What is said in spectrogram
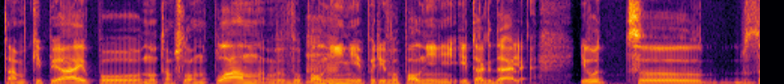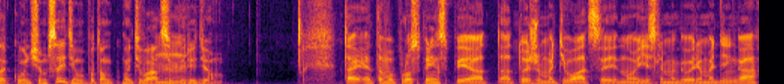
там KPI по, ну, там, словно план, в- выполнение, перевыполнение и так далее. И вот э, закончим с этим, и потом к мотивации Мгм. перейдем. Это вопрос, в принципе, о, о той же мотивации, ну, если мы говорим о деньгах.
